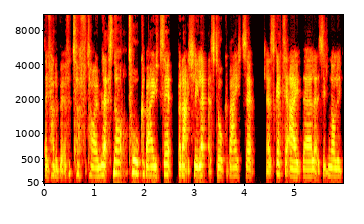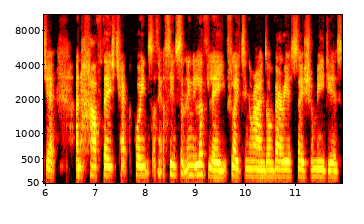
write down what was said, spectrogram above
they've had a bit of a tough time. Let's not talk about it, but actually, let's talk about it. Let's get it out there. Let's acknowledge it and have those checkpoints. I think I've seen something lovely floating around on various social medias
